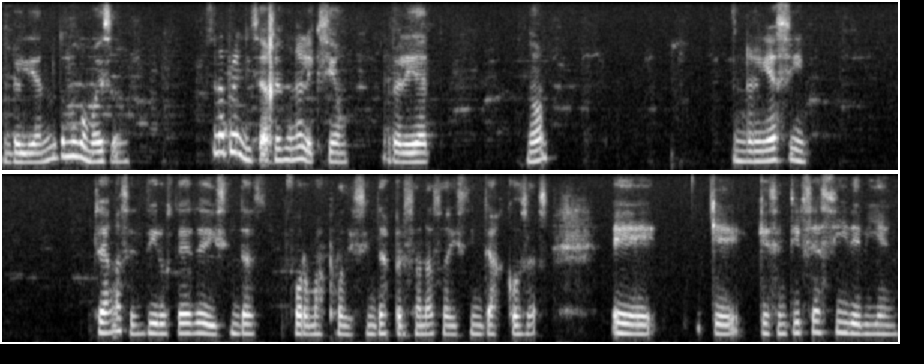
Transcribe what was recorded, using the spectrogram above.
En realidad, no lo tomen como eso. Es un aprendizaje, es una lección, en realidad. ¿No? En realidad sí. Se van a sentir ustedes de distintas formas por distintas personas o distintas cosas. Eh, que, que sentirse así de bien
